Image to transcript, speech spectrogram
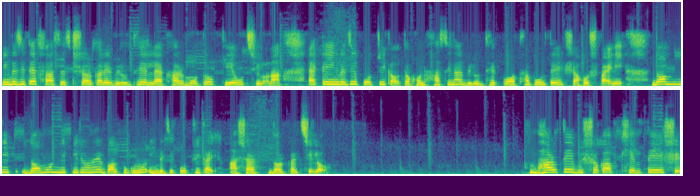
ইংরেজিতে ফ্যাসিস্ট সরকারের বিরুদ্ধে লেখার মতো কেউ ছিল না। একটা ইংরেজি পত্রিকাও তখন হাসিনার বিরুদ্ধে কথা বলতে সাহস পায়নি। দম দমন নিপীড়নের গল্পগুলো ইংরেজি পত্রিকায় আসার দরকার ছিল। ভারতে বিশ্বকাপ খেলতে এসে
